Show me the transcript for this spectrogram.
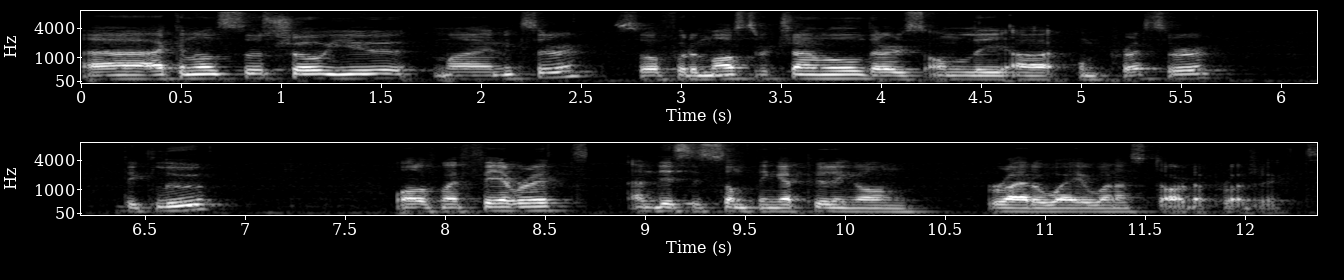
Uh, I can also show you my mixer. So for the master channel, there's only a compressor, the glue, one of my favorite, and this is something I'm putting on right away when I start a project.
